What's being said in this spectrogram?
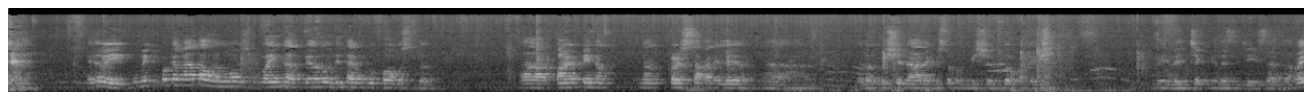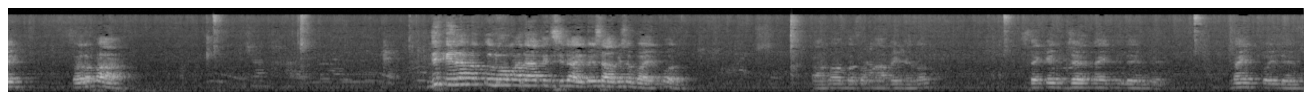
anyway, kung may pagkakataon, why not? Pero hindi tayo mag-focus doon. Uh, parte ng, ng curse sa kanila yun. Na walang missionary gusto mag-mission doon. Kasi nireject nila si Jesus. Okay? So ano pa? Hindi, kailangan tulungan natin sila. Ito yung sabi sa Bible. Tama ba itong aking ano? 2 John 9.11 9 to 11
